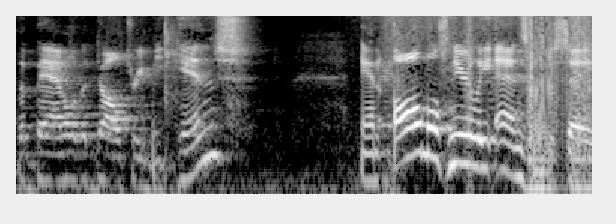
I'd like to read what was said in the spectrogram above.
the battle of adultery begins and almost nearly ends when you say,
